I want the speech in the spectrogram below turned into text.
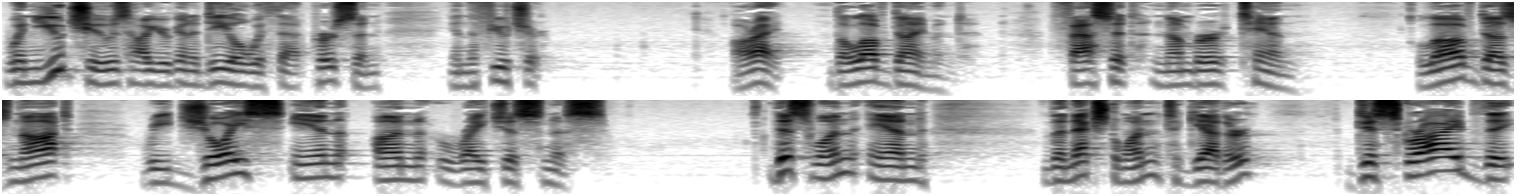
when you choose how you're going to deal with that person in the future. All right, the love diamond, facet number 10. Love does not rejoice in unrighteousness. This one and the next one together describe the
